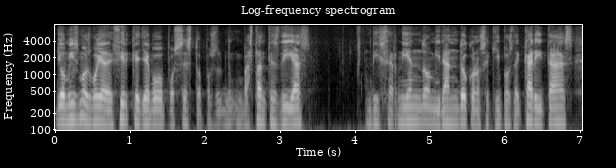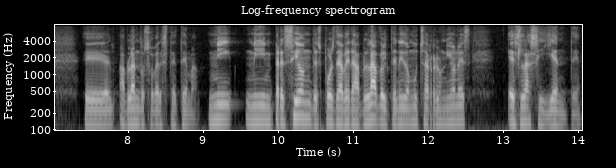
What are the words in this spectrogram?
Yo mismo os voy a decir que llevo pues esto, pues bastantes días discerniendo, mirando con los equipos de Cáritas, eh, hablando sobre este tema. Mi, impresión, después de haber hablado y tenido muchas reuniones, es la siguiente.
